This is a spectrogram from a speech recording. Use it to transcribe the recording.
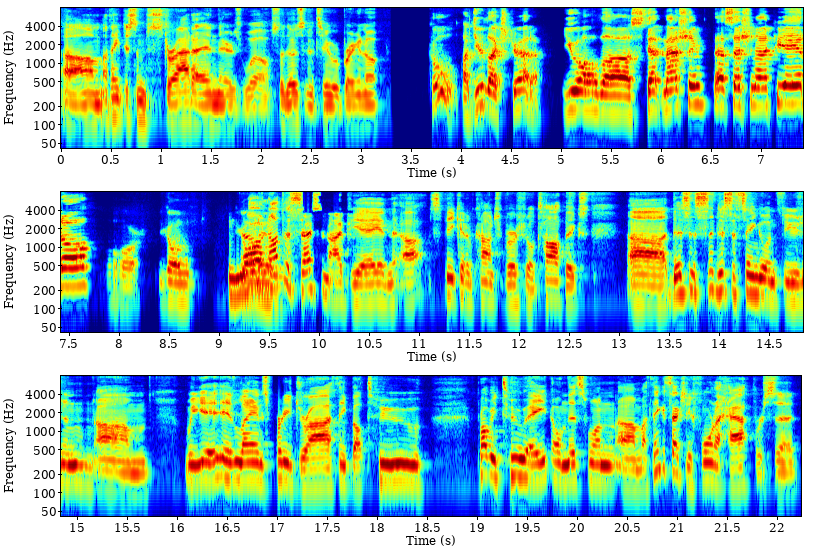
Um, I think there's some Strata in there as well. So those are the two we're bringing up. Cool. I do like Strata. You all uh, step mashing that session IPA at all, or you going? No, going not the session IPA. And uh, speaking of controversial topics, uh, this is just a single infusion. Um, we it, it lands pretty dry. I think about two, probably two eight on this one. Um, I think it's actually four and a half percent.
